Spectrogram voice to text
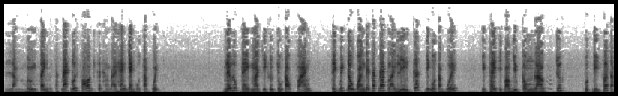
làm mướn tay người thác đác đối phó với cái thằng đại hán giang của Tam Quyết. Nếu lúc này mà chỉ hương chủ tạo phản, thì biết đâu hoàng đế thác đác lại liên kết với Ngô Tam Quế. Như thế thì bao nhiêu công lao trước vứt đi hết à.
